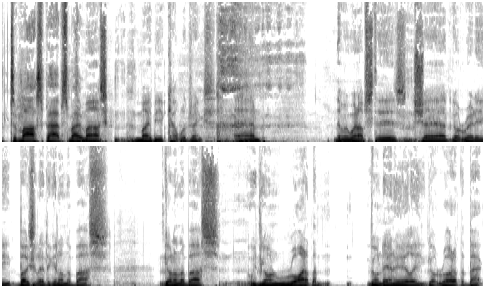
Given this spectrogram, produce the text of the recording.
to mask, perhaps, maybe. To mask maybe a couple of drinks. and then we went upstairs and showered, got ready, basically had to get on the bus. Got on the bus, we'd gone right up the, gone down early, got right up the back.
